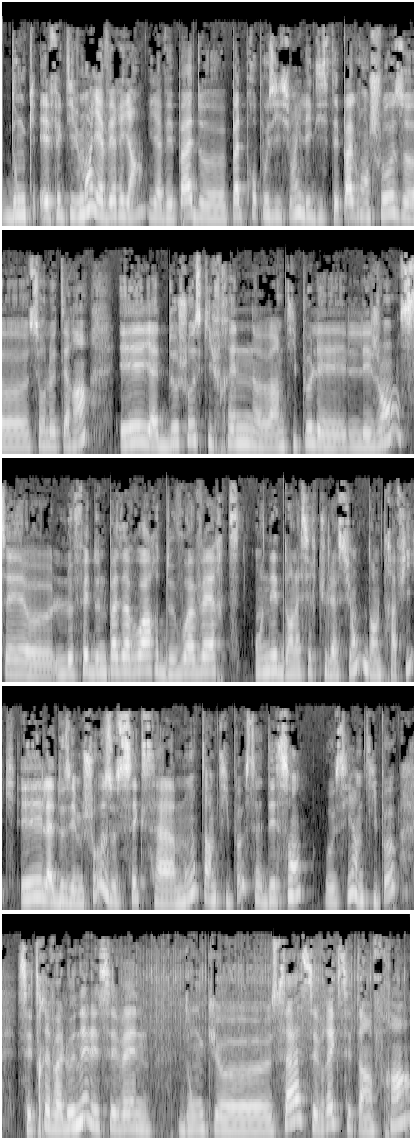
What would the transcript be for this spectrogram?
Donc effectivement, il n'y avait rien. Il n'y avait pas de, proposition. Il n'existait pas grand-chose sur le terrain. Et il y a deux choses qui freinent un petit peu les, gens. C'est le fait de ne pas avoir de voie verte. On est dans la circulation, dans le trafic. Et la deuxième chose, c'est que ça monte un petit peu, ça descend aussi un petit peu. C'est très vallonné les Cévennes. Donc euh, ça, c'est vrai que c'est un frein.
